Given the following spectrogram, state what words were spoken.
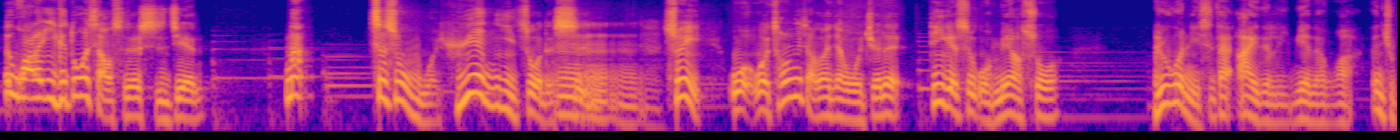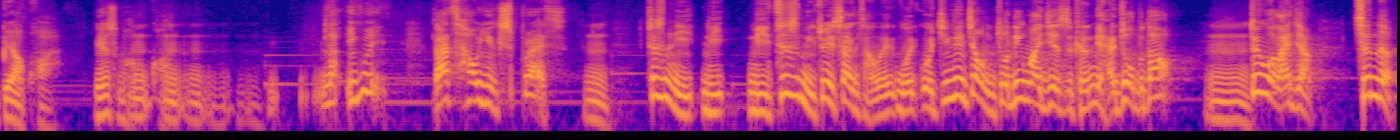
那花了一个多小时的时间。那这是我愿意做的事。嗯嗯。所以我我从一个角度来讲，我觉得第一个是我们要说，如果你是在爱的里面的话，那你就不要夸，没有什么好夸。嗯嗯嗯嗯。那因为 that's how you express。嗯。这是你你你这是你最擅长的。我我今天叫你做另外一件事，可能你还做不到。嗯。对我来讲，真的，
